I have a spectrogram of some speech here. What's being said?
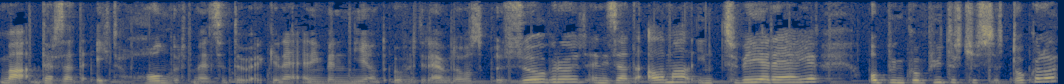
maar daar zaten echt honderd mensen te werken. Hè, en ik ben niet aan het overdrijven. Dat was zo groot en die zaten allemaal in twee rijen op hun computertjes te tokkelen.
